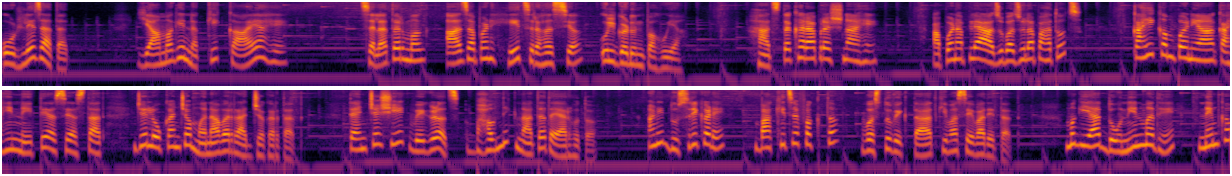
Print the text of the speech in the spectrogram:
ओढले जातात? यामागे नक्की काय आहे? चला तर मग आज आपण हेच रहस्य उलगडून पाहूया. हाच तर खरा प्रश्न आहे. आपण आपल्या आजूबाजूला पाहतोच. काही कंपन्या काही नेते असे असतात जे लोकांच्या मनावर राज्य करतात. त्यांच्याशी एक वेगळंच भावनिक नातं तयार होतं. आणि दुसरीकडे बाकीचे फक्त वस्तू विकतात किंवा सेवा देतात. मग या दोन्हींमध्ये नेमका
